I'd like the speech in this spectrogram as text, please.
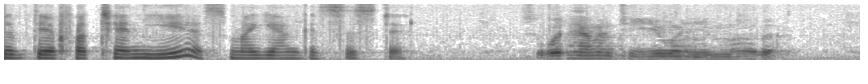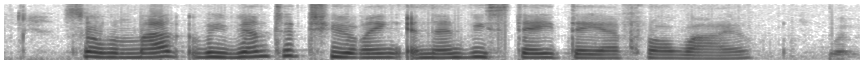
lived there for ten years, my younger sister. So what happened to you and your mother? So we went to Turing, and then we stayed there for a while With,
